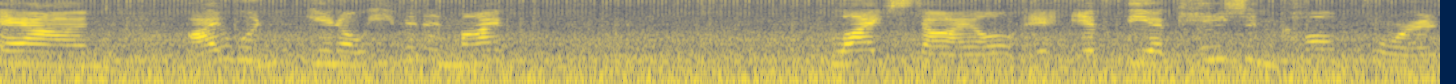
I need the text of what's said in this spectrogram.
And I wouldn't, you know, even in my lifestyle, if the occasion called for it,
